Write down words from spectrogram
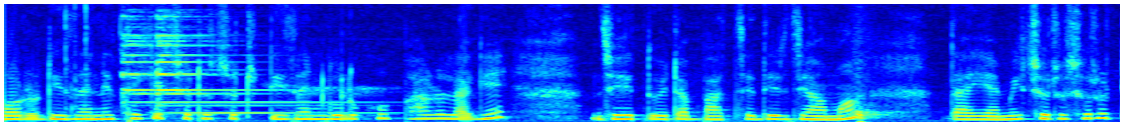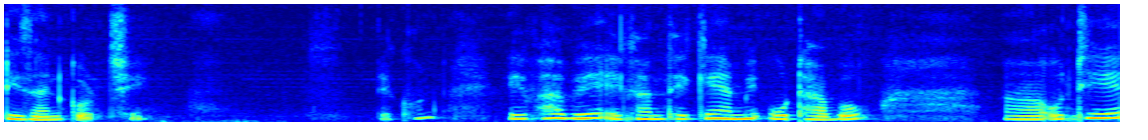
বড় ডিজাইনের থেকে ছোট ছোট ডিজাইনগুলো খুব ভালো লাগে। যেহেতু এটা বাচ্চাদের জামা, তাই আমি ছোট ছোট ডিজাইন করছি। দেখুন, এভাবে এখান থেকে আমি উঠাবো। উঠিয়ে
